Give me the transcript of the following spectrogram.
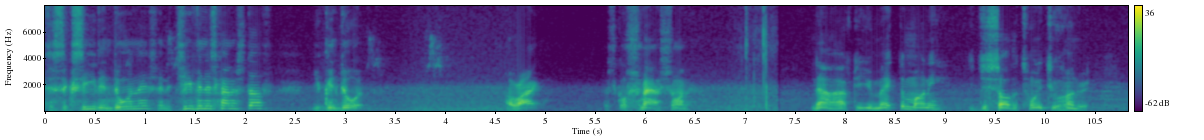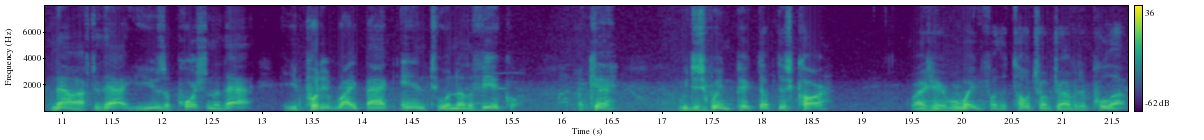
to succeed in doing this and achieving this kind of stuff, you can do it. All right? Let's go smash on it. Now, after you make the money, you just saw the 2200. Now, after that, you use a portion of that and you put it right back into another vehicle. Okay? We just went and picked up this car right here. We're waiting for the tow truck driver to pull up.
